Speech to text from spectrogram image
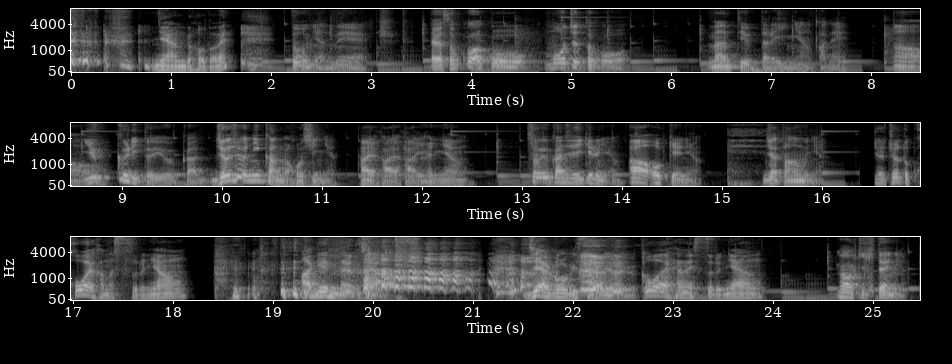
にゃんるほどね。そうにゃんねだからそこはこうもうちょっとこうなんて言ったらいいにゃんかねあゆっくりというか徐々に感が欲しいにゃんはいはいはい、にゃん。そういう感じでいけるにゃんあー、オッケーにゃん。じゃあ頼むにゃんじゃあちょっと怖い話するにゃん。あげんなよじゃあ じゃあ語尾下げるよ怖い話するにゃん。あ聞きたいにゃん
